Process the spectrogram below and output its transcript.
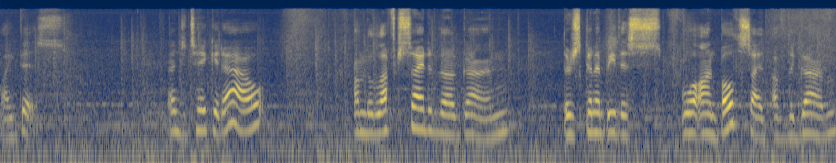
like this. And to take it out, on the left side of the gun, there's gonna be this, well, on both sides of the gun,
